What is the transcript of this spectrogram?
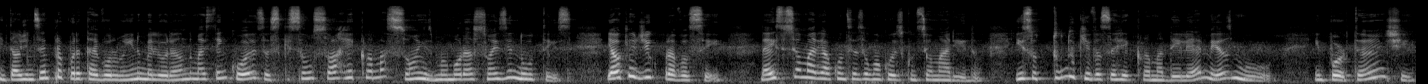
Então a gente sempre procura estar tá evoluindo, melhorando, mas tem coisas que são só reclamações, murmurações inúteis. E é o que eu digo para você. Né? E se seu marido acontecesse alguma coisa com seu marido? Isso tudo que você reclama dele é mesmo importante?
